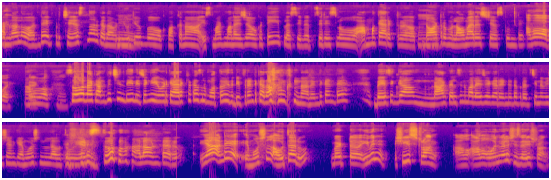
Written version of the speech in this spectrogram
తమిళలో అంటే ఇప్పుడు చేస్తున్నారు కదా ఆవిడ. యూట్యూబ్ ఒక పక్కన ఇస్మార్ట్ మలైజా ఒకటి ప్లస్ ఈ వెబ్ సిరీస్లో అమ్మ క్యారెక్టర్ డాటర్ లవ్ మ్యారేజ్ చేసుకుంటే. అమ్మో బాబాయ్. సో నాకు అనిపించింది నిజంగా ఈవిడ క్యారెక్టర్ అసలు మొత్తం ఇది డిఫరెంట్ కదా అనుకున్నాను. ఎందుకంటే బేసిక్గా నాకు తెలిసిన మలేజియా గారు ఏంటంటే ప్రతి చిన్న విషయానికి ఎమోషనల్ అవుతూ ఏడుస్తూ అలా ఉంటారు. యా అంటే ఎమోషనల్ అవుతారు బట్ ఈవెన్ షీ స్ట్రాంగ్ ఆమె ఓన్ వేలో షీస్ వెరీ స్ట్రాంగ్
